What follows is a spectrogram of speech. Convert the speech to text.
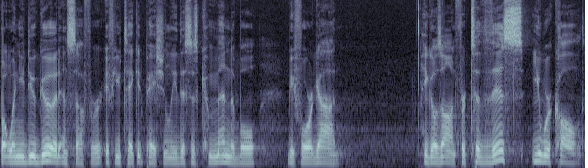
But when you do good and suffer, if you take it patiently, this is commendable before God. He goes on, For to this you were called,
